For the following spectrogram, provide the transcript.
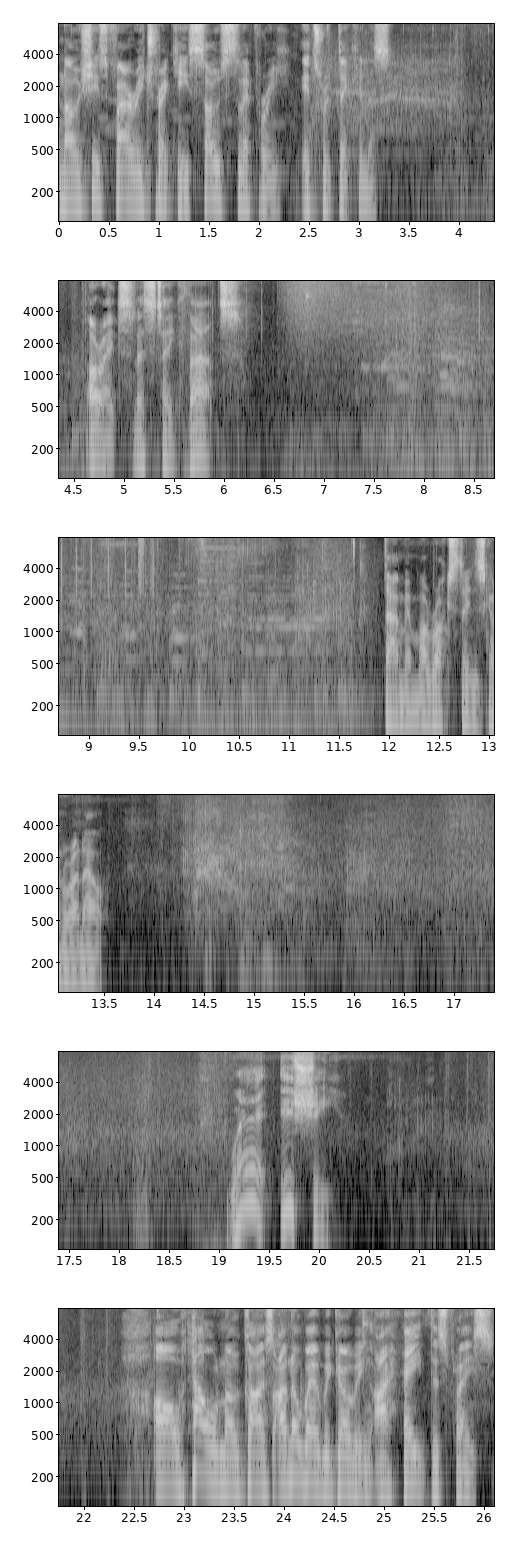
No, she's very tricky. So slippery. It's ridiculous. All right, let's take that. Damn it, my Rocksteady is going to run out. Where is she? Oh, hell no, guys. I know where we're going. I hate this place.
